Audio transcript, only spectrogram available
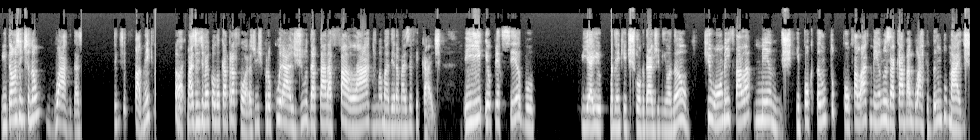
Então a gente não guarda, a gente fala, nem que mas a gente vai colocar para fora. A gente procura ajuda para falar de uma maneira mais eficaz. E eu percebo e aí podem aqui discordar de mim ou não, que o homem fala menos e, portanto, por falar menos, acaba guardando mais.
